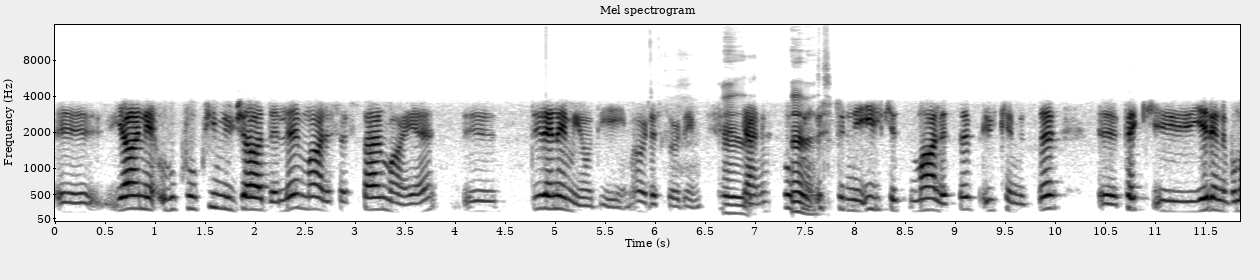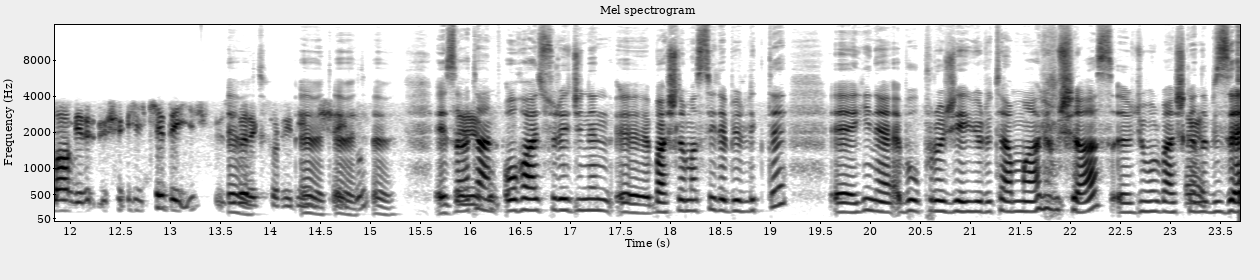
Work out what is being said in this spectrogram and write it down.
E, yani hukuki mücadele maalesef sermaye e, direnemiyor diyeyim öyle söyleyeyim. Evet, yani hukukun evet. üstünlüğü ilkesi maalesef ülkemizde e, pek e, yerini bulan bir ilke değil. Üzülerek evet, söylediğim evet, bir şey evet, bu. Evet. E, zaten e, bu, OHAL sürecinin e, başlamasıyla birlikte e, yine bu projeyi yürüten malum şahıs e, Cumhurbaşkanı evet, bize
